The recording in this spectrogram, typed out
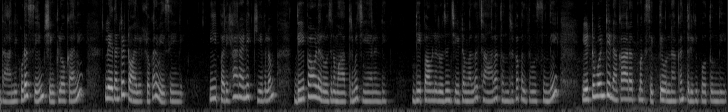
దాన్ని కూడా సేమ్ షింక్లో కానీ లేదంటే టాయిలెట్లో కానీ వేసేయండి. ఈ పరిహారాన్ని కేవలం దీపావళి రోజున మాత్రమే చేయాలండి. దీపావళి రోజున చేయటం వల్ల చాలా తొందరగా ఫలితం వస్తుంది. ఎటువంటి నకారాత్మక శక్తి ఉన్నా కానీ తొలగిపోతుంది.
